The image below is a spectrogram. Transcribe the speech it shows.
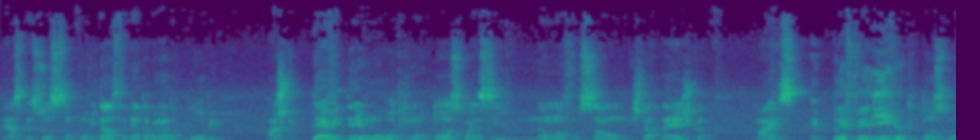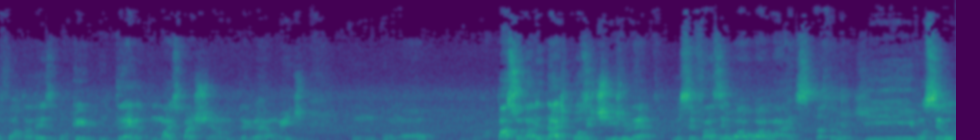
né? as pessoas são convidadas também a trabalhar no clube, acho que deve ter um ou outro que não torce, mas assim, não uma função estratégica, mas é preferível que torça do Fortaleza porque entrega com mais paixão, entrega realmente com, com passionalidade positiva, né? Você fazer o algo a mais. Exatamente. E você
